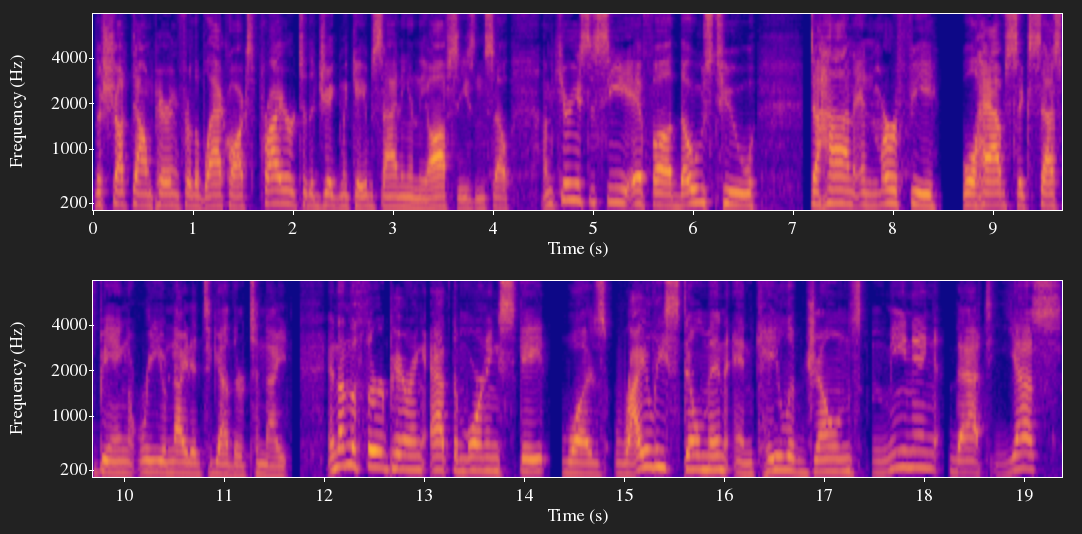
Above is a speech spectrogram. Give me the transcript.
the shutdown pairing for the Blackhawks prior to the Jake McCabe signing in the offseason. So I'm curious to see if uh, those two, DeHaan and Murphy, will have success being reunited together tonight. And then the third pairing at the morning skate was Riley Stillman and Caleb Jones, meaning that yes,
